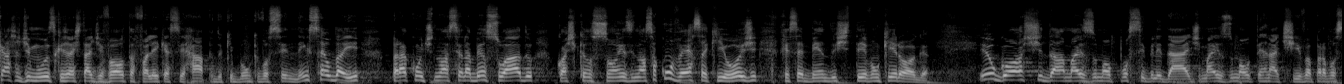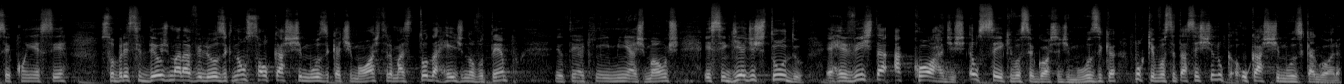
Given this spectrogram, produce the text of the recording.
Caixa de Música já está de volta. Falei que ia ser rápido. Que bom que você nem saiu daí para continuar sendo abençoado com as canções e nossa conversa aqui hoje, recebendo Estevão Queiroga. Eu gosto de dar mais uma possibilidade, mais uma alternativa para você conhecer sobre esse Deus maravilhoso que não só o Caixa de Música te mostra, mas toda a rede Novo Tempo. Eu tenho aqui em minhas mãos esse guia de estudo, é revista Acordes. Eu sei que você gosta de música, porque você está assistindo o Caixa de Música agora.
